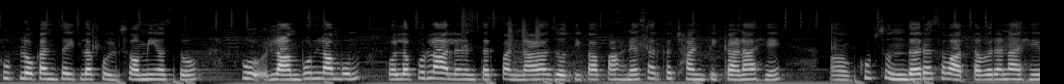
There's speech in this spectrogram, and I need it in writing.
खूप लोकांचा इथला कुलस्वामी असतो. खू लांबून लांबून कोल्हापूरला आल्यानंतर पन्हाळा ज्योतिबा पाहण्यासारखं छान ठिकाण आहे. खूप सुंदर असं वातावरण आहे.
